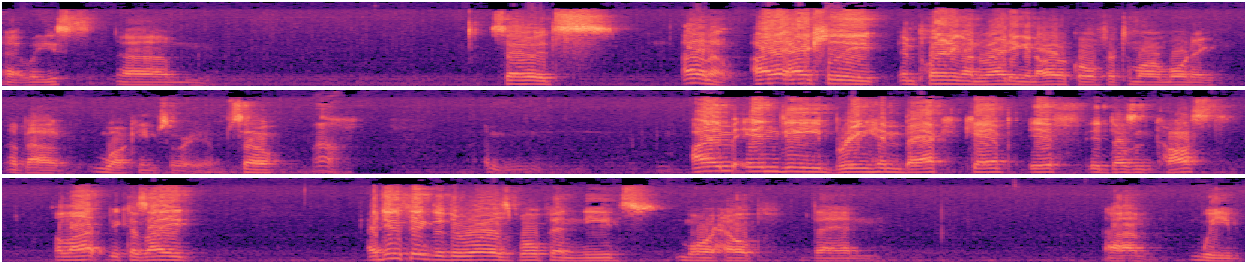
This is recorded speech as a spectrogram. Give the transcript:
at least. Um, so it's I don't know. I actually am planning on writing an article for tomorrow morning about Joakim Soria. So Oh. um, I'm in the bring him back camp if it doesn't cost a lot because I I do think that the Royals bullpen needs more help than um, we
